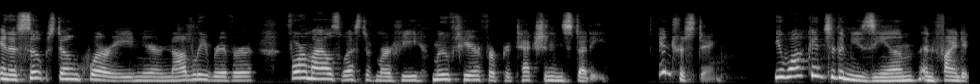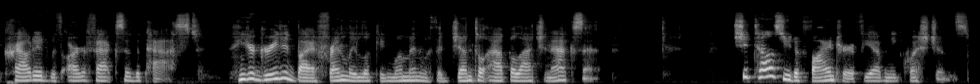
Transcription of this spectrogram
in a soapstone quarry near Notla River, four miles west of Murphy, moved here for protection and study. Interesting. You walk into the museum and find it crowded with artifacts of the past. You're greeted by a friendly looking woman with a gentle Appalachian accent. She tells you to find her if you have any questions.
